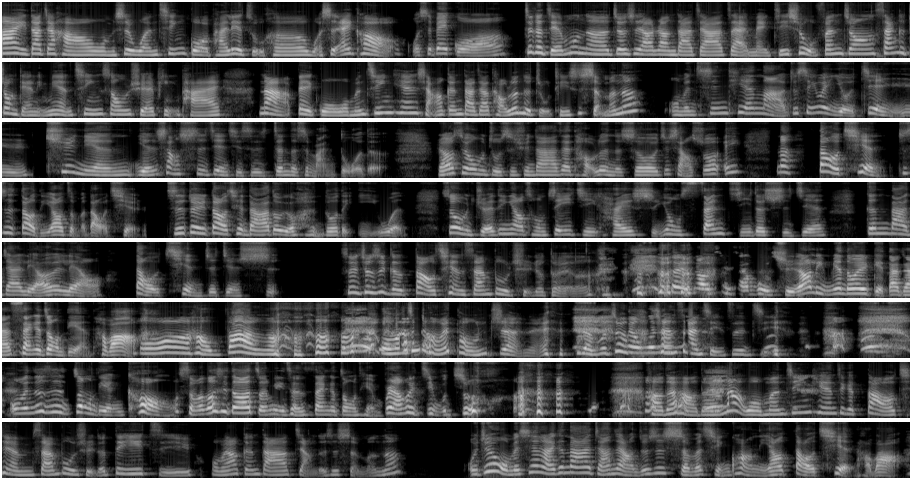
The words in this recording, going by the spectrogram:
嗨，大家好，我们是文青果排列组合，我是 Echo，我是贝果。这个节目呢，就是要让大家在每集十五分钟三个重点里面轻松学品牌。那贝果，我们今天想要跟大家讨论的主题是什么呢？我们今天呐、啊，就是因为有鉴于去年延上事件，其实真的是蛮多的，然后所以我们主持群大家在讨论的时候，就想说，哎，那道歉就是到底要怎么道歉？其实对于道歉，大家都有很多的疑问，所以我们决定要从这一集开始，用三集的时间跟大家聊一聊道歉这件事。所以就是个道歉三部曲就对了，对，道歉三部曲，然后里面都会给大家三个重点，好不好？哦，好棒哦！我们真的很会统整哎，忍不住称赞起自己。我们就是重点控，什么东西都要整理成三个重点，不然会记不住。好的，好的。那我们今天这个道歉三部曲的第一集，我们要跟大家讲的是什么呢？我觉得我们先来跟大家讲讲，就是什么情况你要道歉，好不好？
